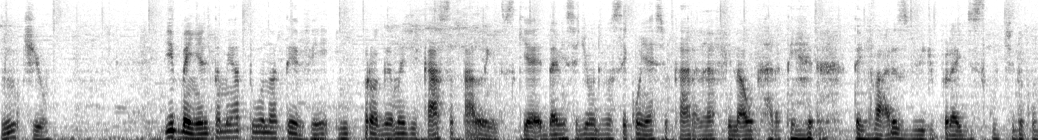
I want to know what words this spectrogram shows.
mentiu. E bem, ele também atua na TV em programas de caça-talentos, que é, devem ser de onde você conhece o cara, né? Afinal, o cara tem, tem vários vídeos por aí discutindo com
